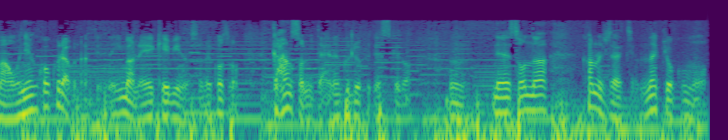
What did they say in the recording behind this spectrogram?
まあ、おにゃんこクラブなんてね、今の AKB のそれこそ元祖みたいなグループですけど、うん、ね、そんな彼女たちのね、曲も、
